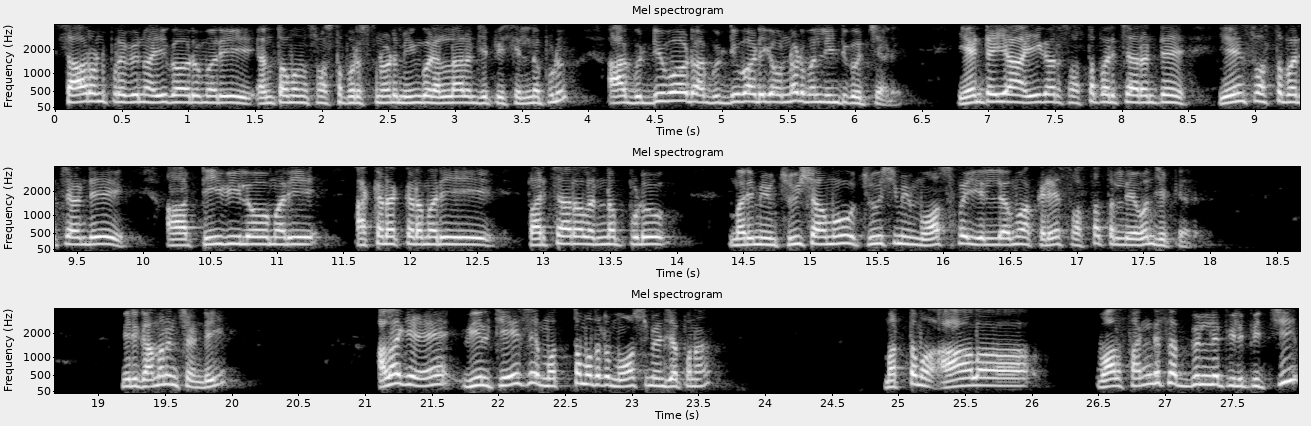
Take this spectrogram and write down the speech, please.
సారోన్ ప్రవీణ్ అయ్యగారు మరి ఎంతోమంది స్వస్థపరుస్తున్నాడు మేము కూడా వెళ్ళాలని చెప్పేసి వెళ్ళినప్పుడు ఆ గుడ్డివాడు ఆ గుడ్డివాడిగా ఉన్నాడు మళ్ళీ ఇంటికి వచ్చాడు. ఏంటయ్యా అయ్యగారు స్వస్థపరిచారంటే ఏం స్వస్థపరిచాండి ఆ టీవీలో మరి అక్కడక్కడ మరి పరిచారాలు అన్నప్పుడు మరి మేము చూసాము చూసి మేము మోసపోయి వెళ్ళాము అక్కడే స్వస్థతలు లేవు అని చెప్పారు. మీరు గమనించండి. అలాగే వీళ్ళు చేసే మొట్టమొదటి మోసం ఏంటి చెప్పనా? మొత్తం వాళ్ళ వాళ్ళ సంఘ సభ్యుల్ని పిలిపించి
